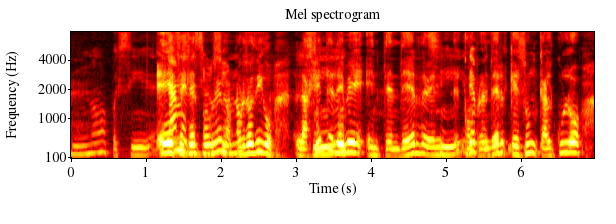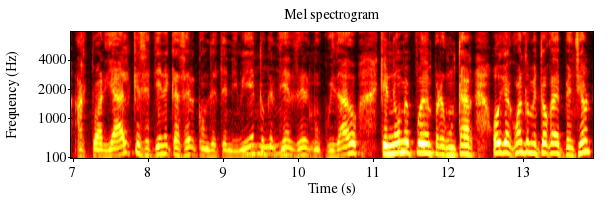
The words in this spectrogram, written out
No, pues sí. Ese es el problema. Por eso digo, la gente debe entender, debe comprender que es un cálculo actuarial que se tiene que hacer con detenimiento, que tiene que hacer con cuidado, que no me pueden preguntar, oiga, ¿cuánto me toca de pensión?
